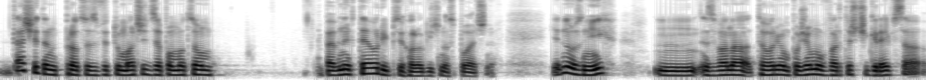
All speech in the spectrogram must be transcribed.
da się ten proces wytłumaczyć za pomocą pewnych teorii psychologiczno-społecznych. Jedną z nich, zwana teorią poziomów wartości Gravesa,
